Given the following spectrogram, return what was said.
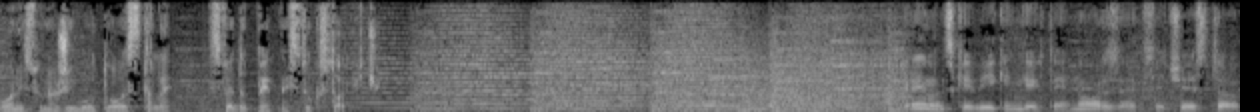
One su na životu ostale sve do 15. stoljeća. Grenlandske vikinge, te Norze, se često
